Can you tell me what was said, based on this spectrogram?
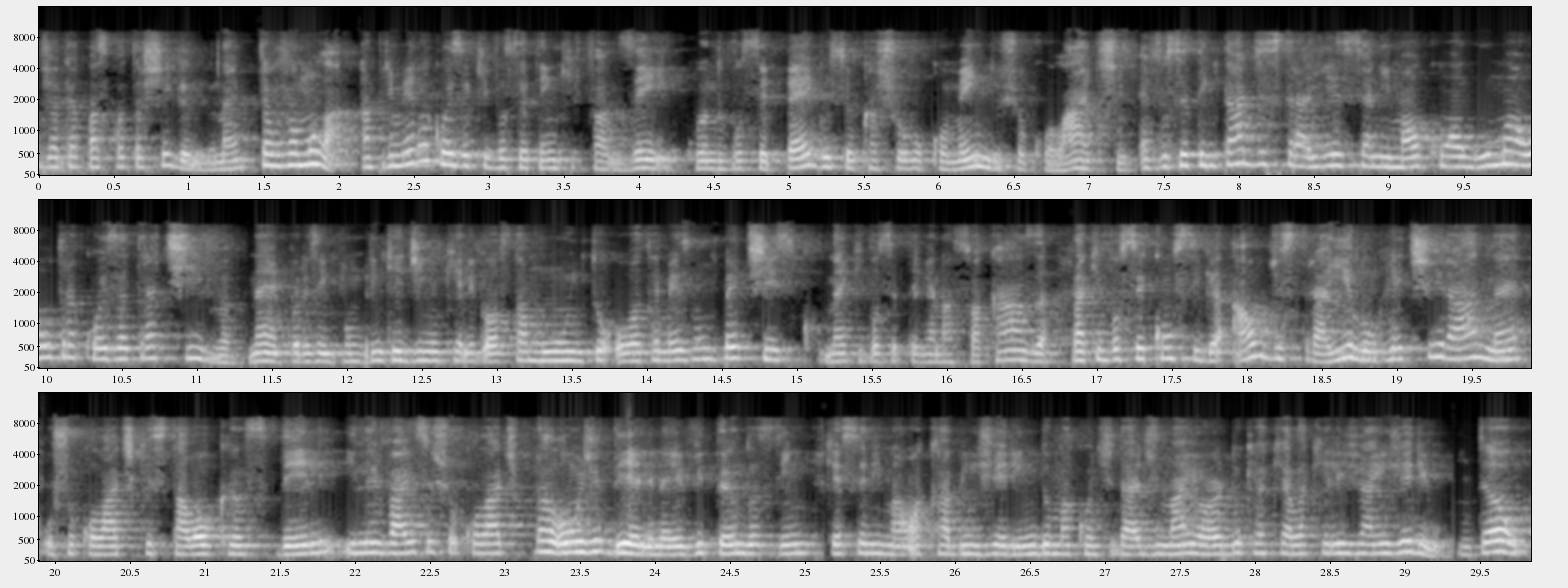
já que a Páscoa tá chegando, né? Então vamos lá. A primeira coisa que você tem que fazer quando você pega o seu cachorro comendo chocolate é você tentar distrair esse animal com alguma outra coisa atrativa, né? Por exemplo, um brinquedinho que ele gosta muito ou até mesmo um petisco, né, que você tenha na sua casa, para que você consiga ao distraí-lo retirar, né, o chocolate que está ao alcance dele e levar esse chocolate para longe dele, né? Evitando assim que esse animal acabe ingerindo uma quantidade maior do que aquela que ele já ingeriu. Então,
